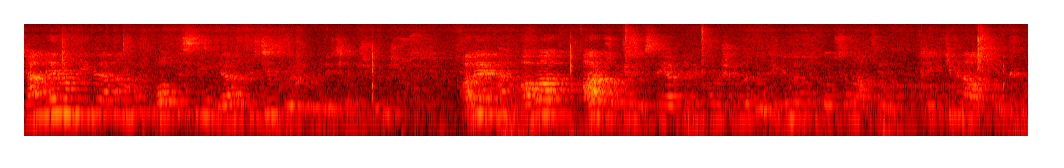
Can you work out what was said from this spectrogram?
John Lennon diye bir adam var. Walt Disney'in yaratıcı bölümünde çalışıyormuş. Amerikan Hava Harvard Üniversitesi'nde yaptığı bir konuşmada diyor ki 1996 yılı, şey 2006 yılında.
